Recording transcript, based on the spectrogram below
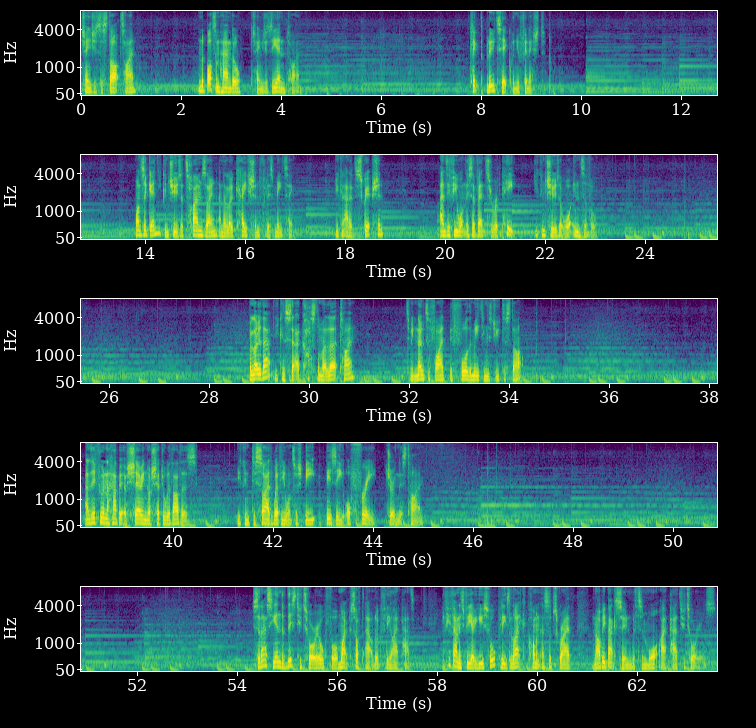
changes the start time, and the bottom handle changes the end time. Click the blue tick when you're finished. Once again, you can choose a time zone and a location for this meeting. You can add a description, and if you want this event to repeat, you can choose at what interval. Below that, you can set a custom alert time to be notified before the meeting is due to start. And if you're in the habit of sharing your schedule with others, you can decide whether you want to be busy or free during this time. So that's the end of this tutorial for Microsoft Outlook for the iPad. If you found this video useful, please like, comment and subscribe, and I'll be back soon with some more iPad tutorials.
